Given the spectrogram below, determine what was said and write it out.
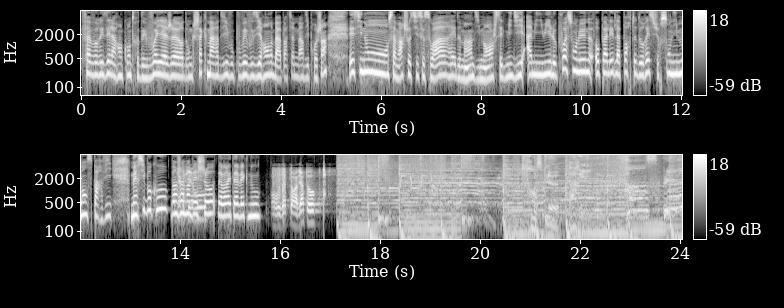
Favoriser la rencontre des voyageurs. Donc chaque mardi, vous pouvez vous y rendre bah, à partir de mardi prochain. Et sinon, ça marche aussi ce soir et demain, dimanche, c'est de midi à minuit. Le Poisson Lune au Palais de la Porte Dorée sur son immense parvis. Merci beaucoup, Benjamin. Béchaud, d'avoir été avec nous. On vous attend à bientôt. France Bleu Paris. France Bleu.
